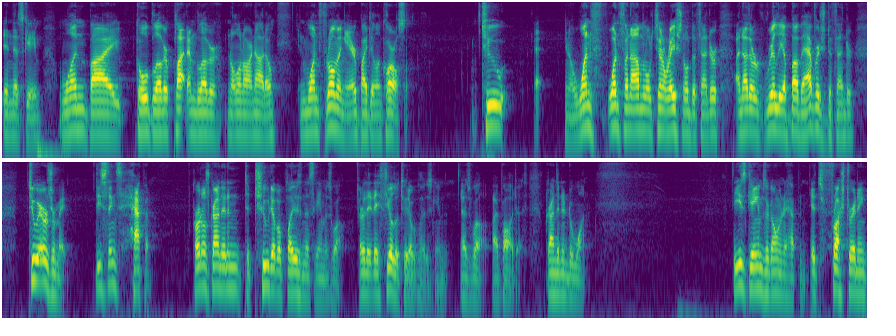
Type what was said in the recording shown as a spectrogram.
in this game one by Gold Glover, Platinum Glover, Nolan Arenado, and one throwing error by Dylan Carlson. Two eh, you know, one one phenomenal generational defender, another really above average defender. Two errors were made. These things happen. Cardinals grounded into two double plays in this game as well. Or they, they fielded two double plays this game as well. I apologize. Grounded into one. These games are going to happen. It's frustrating.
